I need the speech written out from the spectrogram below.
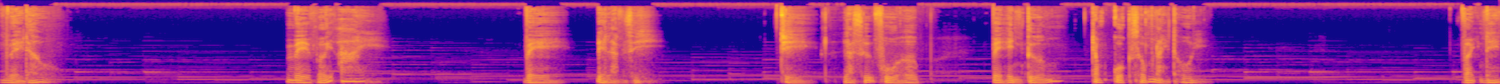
Về đâu? Về với ai? Về để làm gì? Chỉ là sự phù hợp về hình tướng trong cuộc sống này thôi. Vậy nên,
